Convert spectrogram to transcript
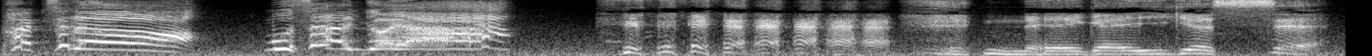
파트너! 무사한 거야? 내가 이겼어!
